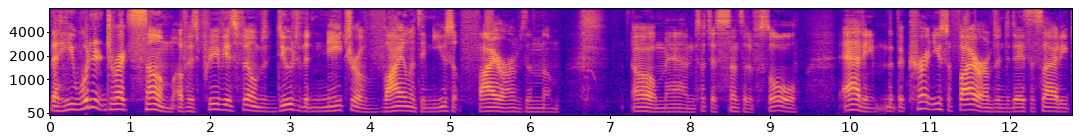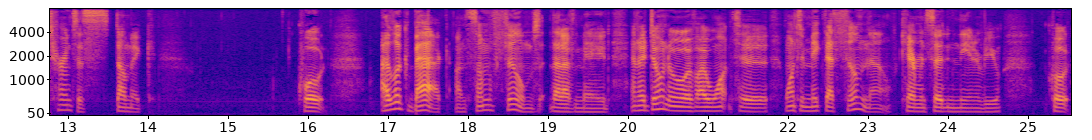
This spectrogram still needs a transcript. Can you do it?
that he wouldn't direct some of his previous films due to the nature of violence and use of firearms in them. Oh man, such a sensitive soul. Adding that the current use of firearms in today's society turns his stomach. Quote, I look back on some films that I've made, and I don't know if I want to want to make that film now. Cameron said in the interview, "quote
